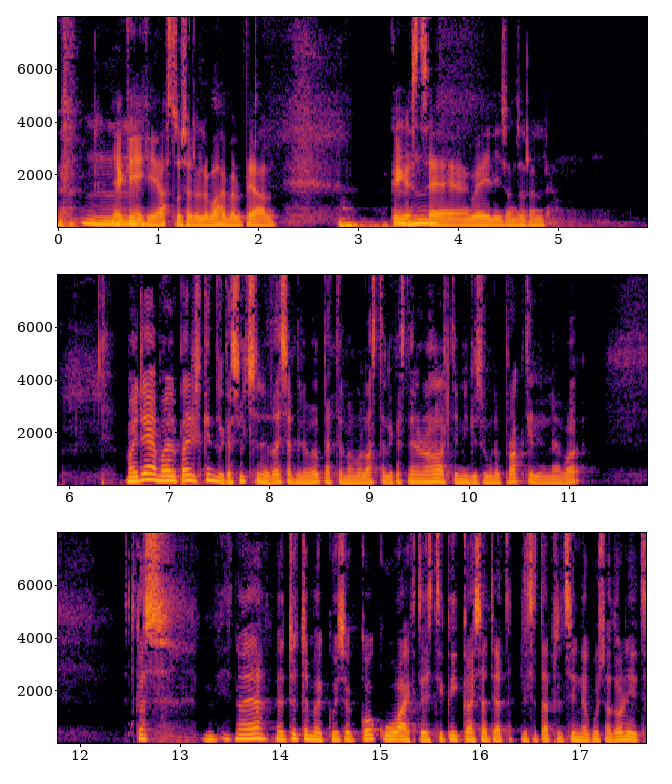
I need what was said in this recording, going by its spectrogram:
mm.. ja keegi ei astu sellele vahepeal peale. kõigest mm -hmm. see nagu eelis on sellel. ma ei tea, ma ei ole päris kindel, kas üldse need asjad, mida me õpetame oma lastele, kas neil on alati mingisugune praktiline va-. et kas, nojah, et ütleme, kui sa kogu aeg tõesti kõik asjad jätad lihtsalt täpselt sinna, kus nad olid,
